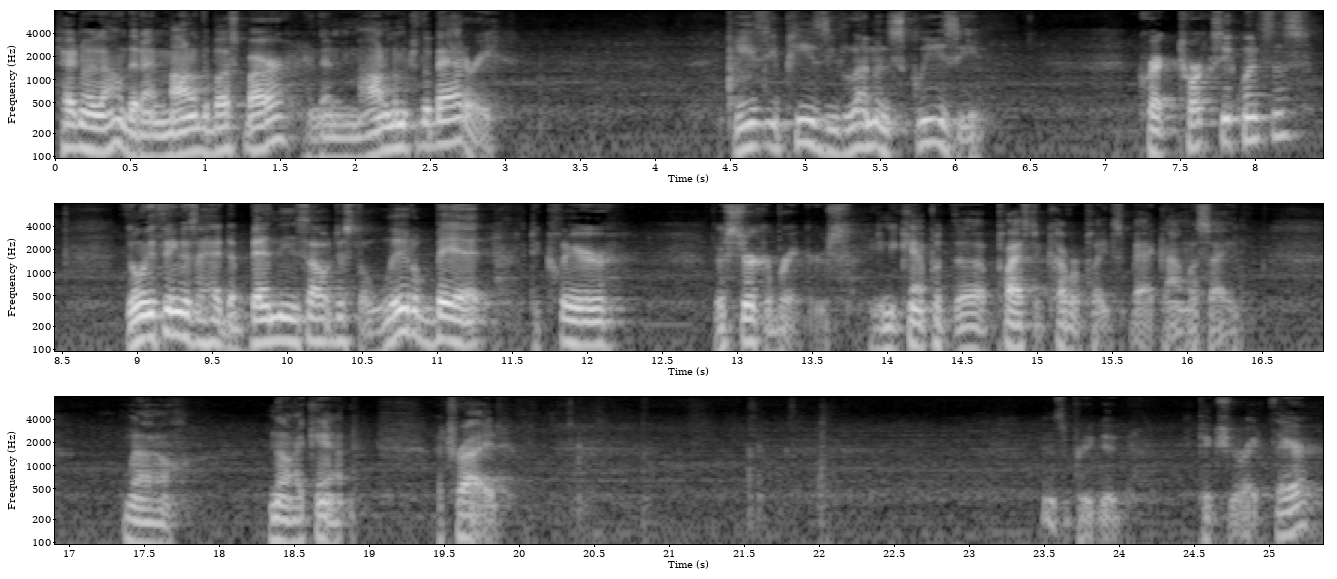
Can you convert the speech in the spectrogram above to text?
tighten them down. Then I mounted the bus bar and then mounted them to the battery. Easy peasy lemon squeezy. Correct torque sequences. The only thing is I had to bend these out just a little bit to clear the circuit breakers. And you can't put the plastic cover plates back on unless I, well, no, I can't. I tried. That's a pretty good picture right there.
